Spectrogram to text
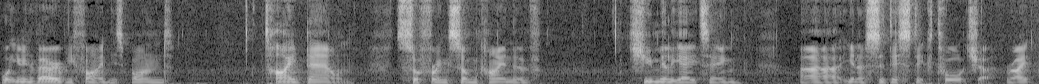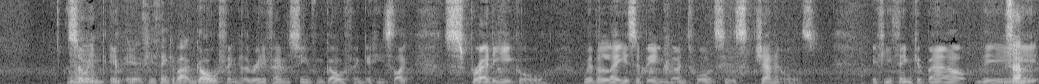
what you invariably find is Bond tied down, suffering some kind of humiliating, uh, you know, sadistic torture, right? So Mhm. in, in, if you think about Goldfinger, the really famous scene from Goldfinger, he's like spread eagle with a laser beam going towards his genitals. If you think about the Is that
